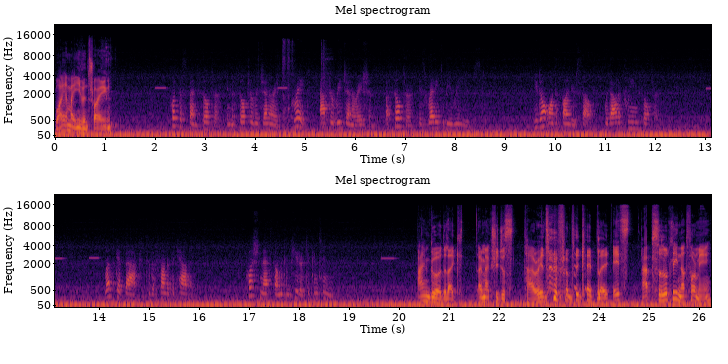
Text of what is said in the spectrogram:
Why am I even trying? Put the spent filter in the filter regenerator. Great. After regeneration, a filter is ready to be reused. You don't want to find yourself without a clean filter. Let's get back to the front of the cabin. Push next on the computer to continue. I'm good, like, I'm actually just tired from the gameplay. It's absolutely not for me.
